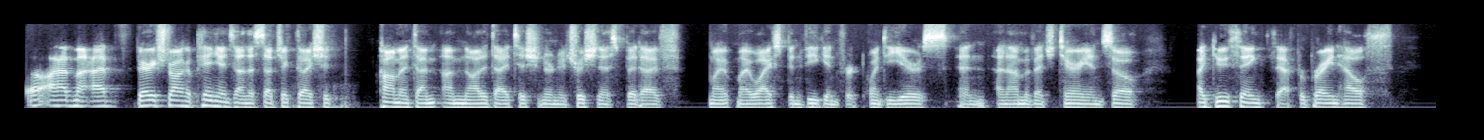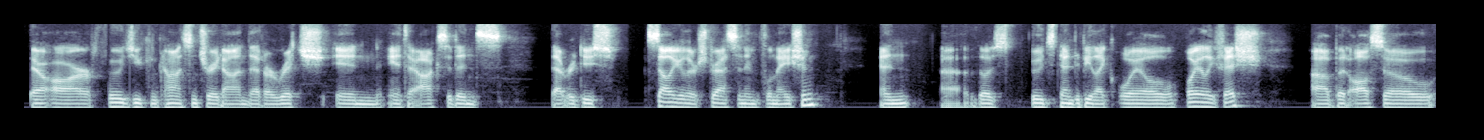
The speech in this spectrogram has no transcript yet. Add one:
Well, I have my I have very strong opinions on the subject that I should comment. I'm I'm not a dietitian or nutritionist, but I've my my wife's been vegan for 20 years and and I'm a vegetarian. So I do think that for brain health, there are foods you can concentrate on that are rich in antioxidants that reduce cellular stress and inflammation. And uh, those foods tend to be like oil, oily fish, uh, but also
